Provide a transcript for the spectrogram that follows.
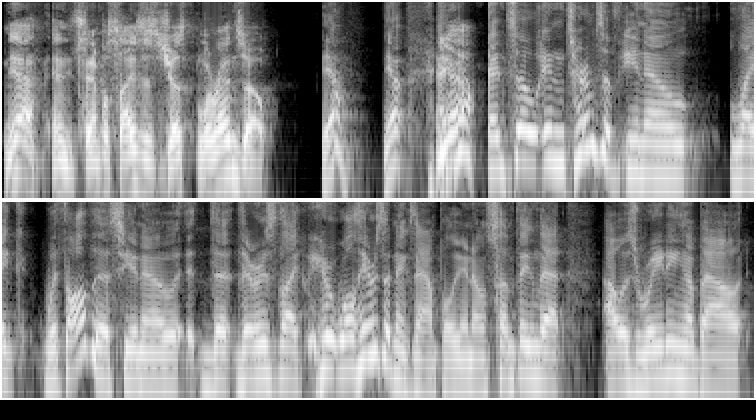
Yeah, and sample size is just Lorenzo. yeah, yeah, and, Yeah. And so, in terms of you know, like with all this, you know, the, there is like here. Well, here's an example. You know, something that I was reading about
